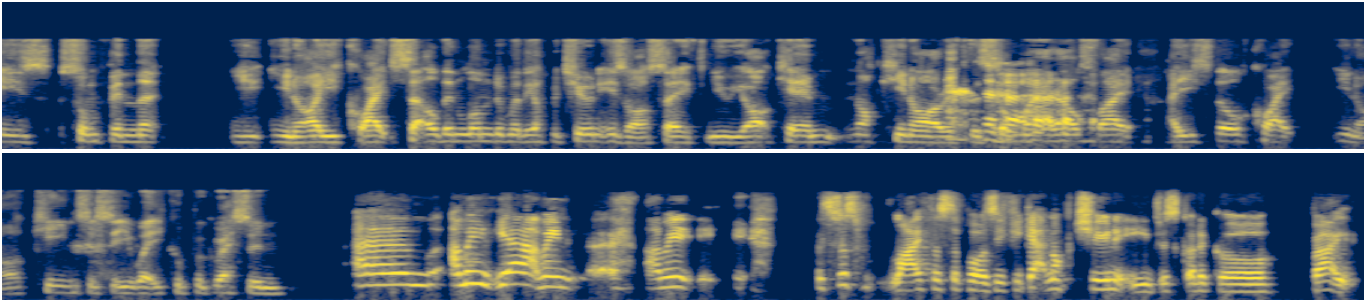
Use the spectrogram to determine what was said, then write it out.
is something that you, you know, are you quite settled in London with the opportunities, or say if New York came knocking, or if there's somewhere else, like, are you still quite, you know, keen to see where you could progress in? Um, I mean, yeah, I mean, uh, I mean, it's just life, I suppose. If you get an opportunity, you've just got to go. Right,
